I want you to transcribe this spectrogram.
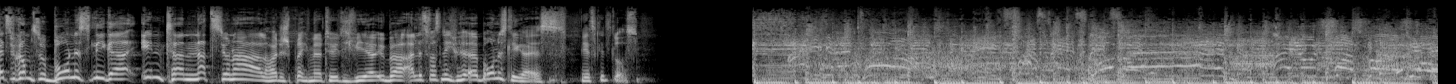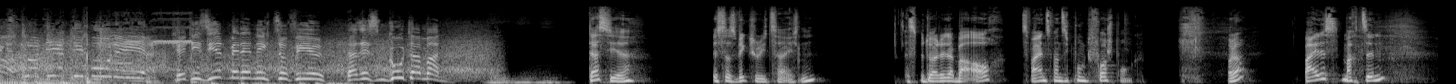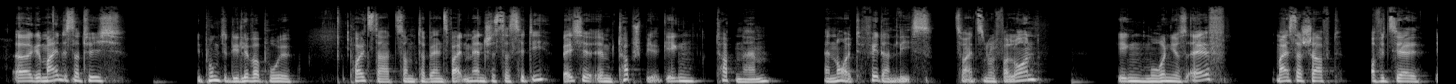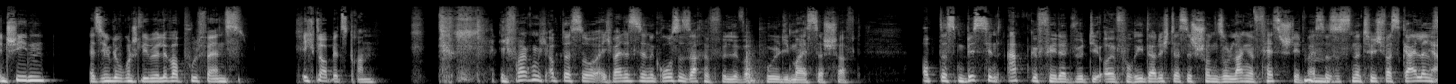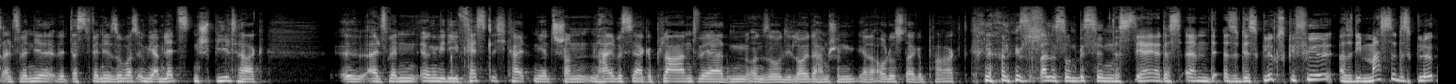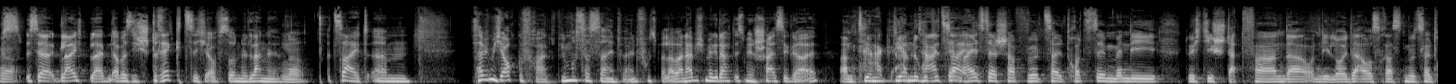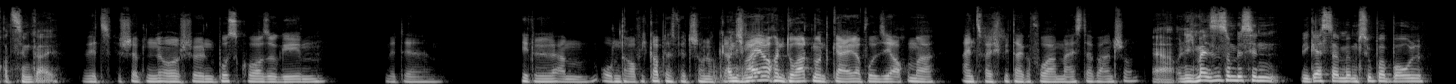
Herzlich willkommen zu Bundesliga International. Heute sprechen wir natürlich wieder über alles, was nicht äh, Bundesliga ist. Jetzt geht's los. explodiert die Bude hier. Kritisiert mir denn nicht zu viel. Das ist ein guter Mann. Das hier ist das Victory-Zeichen. Es bedeutet aber auch 22 Punkte Vorsprung. Oder? Beides macht Sinn. Äh, gemeint ist natürlich die Punkte, die Liverpool Polster hat zum Tabellenzweiten Manchester City, welche im Topspiel gegen Tottenham erneut federn ließ. 2 zu 0 verloren gegen Mourinhos 11. Meisterschaft offiziell entschieden. Herzlichen Glückwunsch, liebe Liverpool-Fans. Ich glaube jetzt dran. Ich frage mich, ob das so, ich meine, das ist ja eine große Sache für Liverpool, die Meisterschaft. Ob das ein bisschen abgefedert wird, die Euphorie, dadurch, dass es schon so lange feststeht. Weißt du, es ist natürlich was Geileres, Ja. als wenn dir, dass, wenn dir sowas irgendwie am letzten Spieltag, äh, als wenn irgendwie die Festlichkeiten jetzt schon ein halbes Jahr geplant werden und so, die Leute haben schon ihre Autos da geparkt. Es ist alles so ein bisschen. Das, ja, ja, das, ähm, also das Glücksgefühl, also die Masse des Glücks Ja. ist ja gleichbleibend, aber sie streckt sich auf so eine lange Ja. Zeit. Ähm, das habe ich mich auch gefragt. Wie muss das sein für einen Fußballer? Aber dann habe ich mir gedacht, ist mir scheißegal. Am Die haben- Tag, die haben am eine Tag gute der. Meisterschaft wird's halt trotzdem, wenn die durch die Stadt fahren da und die Leute ausrasten, wird's halt trotzdem geil. Da wird es bestimmt einen schönen Buskorso geben mit dem Titel am obendrauf. Ich glaube, das wird schon noch geil. Und ich War ja auch in Dortmund geil, obwohl sie auch immer ein, zwei Spieltage vorher Meister waren schon. Ja, und ich meine, es ist so ein bisschen wie gestern mit dem Super Bowl.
